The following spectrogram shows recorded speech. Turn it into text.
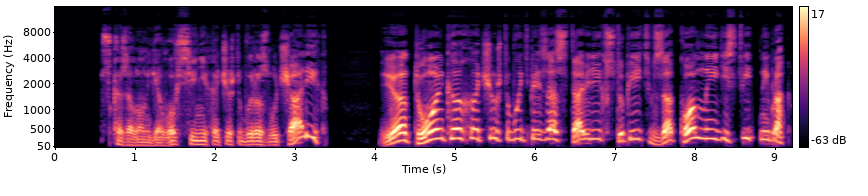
— сказал он, — я вовсе не хочу, чтобы вы разлучали их. Я только хочу, чтобы вы теперь заставили их вступить в законный и действительный брак.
